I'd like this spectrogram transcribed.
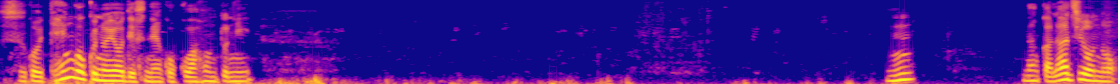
すごい天国のようですね、ここは本当に。ん？なんかラジオの、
